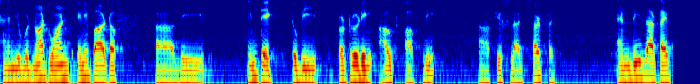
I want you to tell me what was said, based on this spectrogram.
and you would not want any part of uh, the intake to be protruding out of the uh, fuselage surface and these are type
